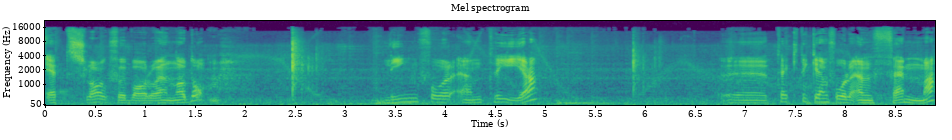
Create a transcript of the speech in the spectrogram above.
ett slag för var och en av dem. Ling får en trea. Eh, tekniken får en femma.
